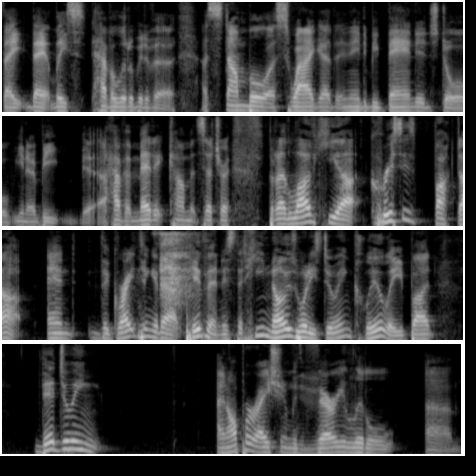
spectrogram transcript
They they at least have a little bit of a, a stumble, a swagger. They need to be bandaged or you know be uh, have a medic come, etc. But I love here Chris is fucked up. And the great thing about Piven is that he knows what he's doing clearly, but they're doing an operation with very little um,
